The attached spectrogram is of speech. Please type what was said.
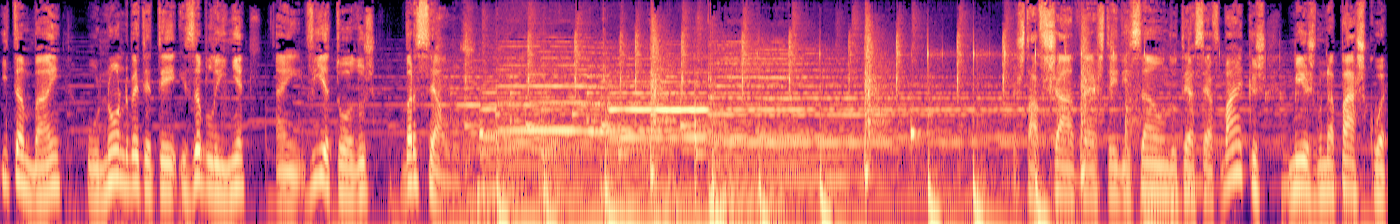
e também o nono BTT Isabelinha, em Via Todos, Barcelos. Está fechada esta edição do TSF Bikes, mesmo na Páscoa,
